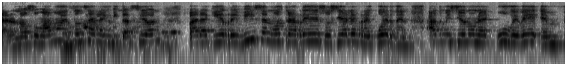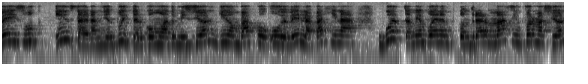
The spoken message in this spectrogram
Claro, nos sumamos entonces a la invitación para que revisen nuestras redes sociales. Recuerden, Admisión VB en Facebook, Instagram y en Twitter como admisión-vb. La página web también pueden encontrar más información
